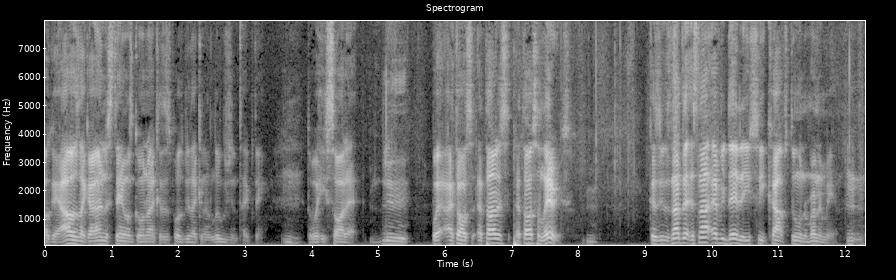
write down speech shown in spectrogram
Okay, I was like, I understand what's going on because it's supposed to be like an illusion type thing. Mm. The way he saw that, Yeah, but I thought I thought it's I thought it's hilarious because it's not that it's not every day that you see cops doing the running man.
